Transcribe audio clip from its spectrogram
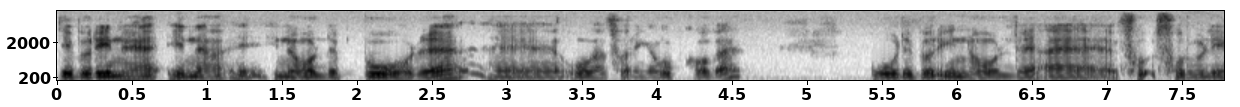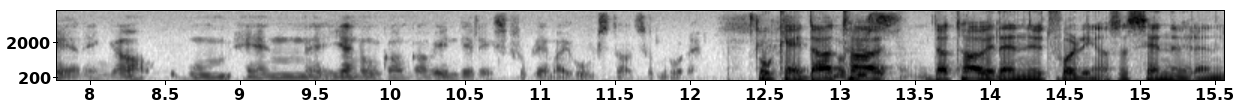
det bør inneholde både eh, overføring av oppgaver, og det bør inneholde formuleringer om en gjennomgang av inndelingsproblemer i hovedstadsområdet. Ok, Da tar, da tar vi den utfordringa så sender vi den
